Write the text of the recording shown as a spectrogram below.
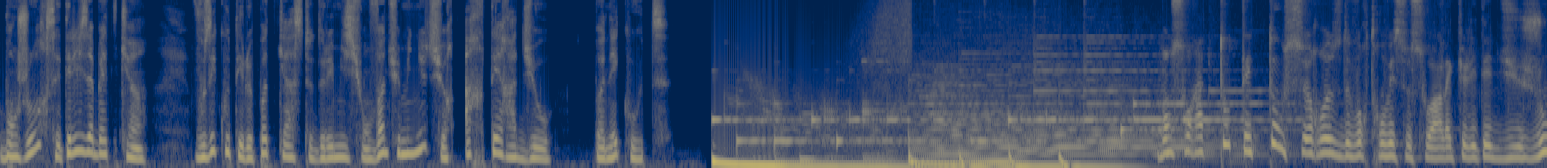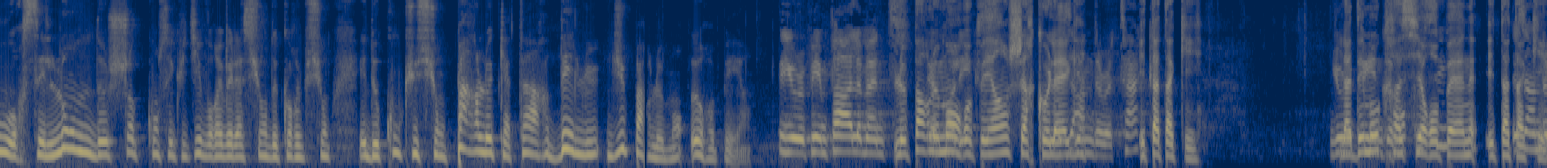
Bonjour, c'est Elisabeth Quint. Vous écoutez le podcast de l'émission 28 minutes sur Arte Radio. Bonne écoute. Bonsoir à toutes et tous, heureuse de vous retrouver ce soir. L'actualité du jour, c'est l'onde de choc consécutive aux révélations de corruption et de concussion par le Qatar d'élus du Parlement européen. Le Parlement européen, chers collègues, est attaqué. La démocratie européenne est attaquée.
